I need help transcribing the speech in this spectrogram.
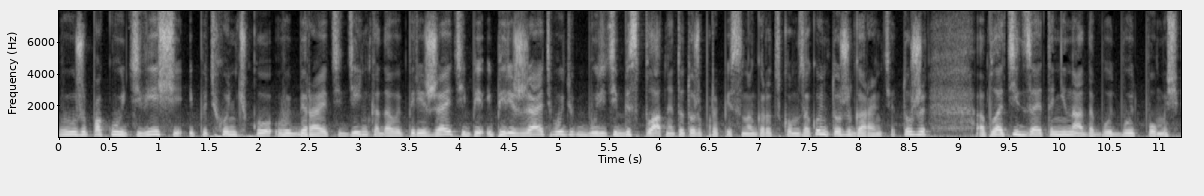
вы уже пакуете вещи и потихонечку выбираете день, когда вы переезжаете, и пе- и переезжать будете, бесплатно. Это тоже прописано в городском законе, тоже гарантия. Тоже э, платить за это не надо будет, будет помощь.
